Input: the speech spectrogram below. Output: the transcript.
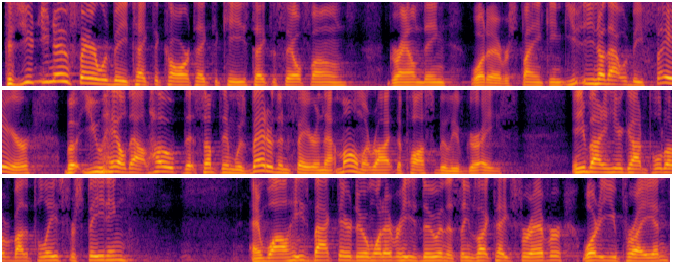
Because you, you knew fair would be take the car, take the keys, take the cell phone, grounding, whatever, spanking. You, you know, that would be fair, but you held out hope that something was better than fair in that moment, right? The possibility of grace. Anybody here gotten pulled over by the police for speeding? And while he's back there doing whatever he's doing that seems like takes forever, what are you praying?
